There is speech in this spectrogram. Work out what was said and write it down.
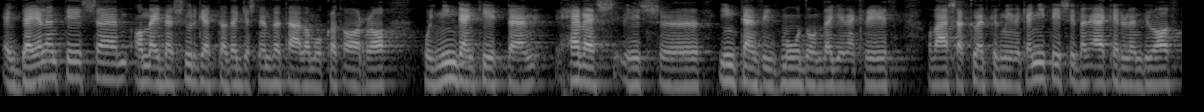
egy bejelentése, amelyben sürgette az egyes nemzetállamokat arra, hogy mindenképpen heves és intenzív módon vegyenek részt a válság következményének enyhítésében, elkerülendő azt,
